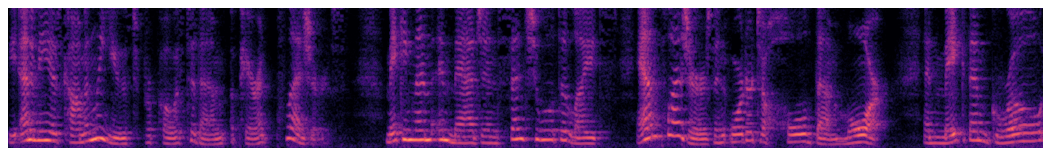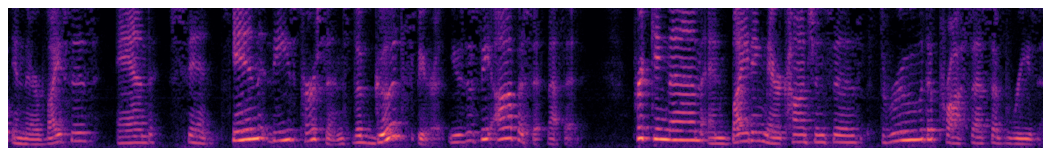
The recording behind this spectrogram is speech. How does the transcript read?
the enemy is commonly used to propose to them apparent pleasures, making them imagine sensual delights and pleasures in order to hold them more and make them grow in their vices and sins. In these persons, the good spirit uses the opposite method, pricking them and biting their consciences through the process of reason.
